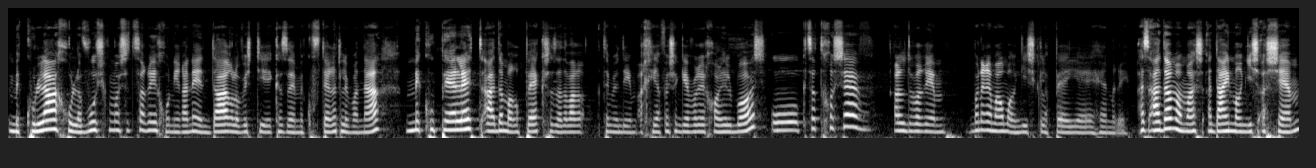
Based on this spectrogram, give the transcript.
מקולח, הוא לבוש כמו שצריך, הוא נראה נהדר, לובש תהיה כזה מכופתרת לבנה, מקופלת. מקופלת עד המרפק, שזה הדבר, אתם יודעים, הכי יפה שגבר יכול ללבוש, הוא קצת חושב על דברים. בוא נראה מה הוא מרגיש כלפי uh, הנרי. אז אדם ממש עדיין מרגיש אשם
